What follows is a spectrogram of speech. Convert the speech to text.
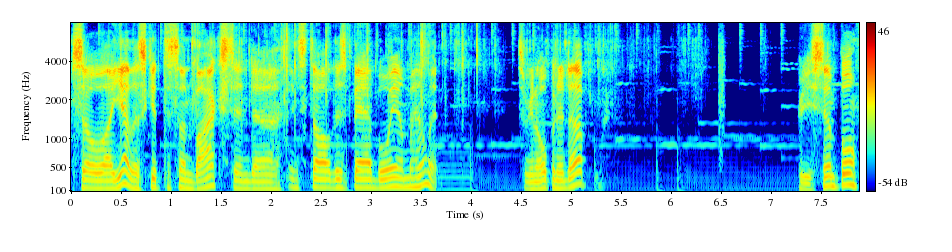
so uh, yeah, let's get this unboxed and uh, install this bad boy on my helmet. So we're gonna open it up. Pretty simple.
